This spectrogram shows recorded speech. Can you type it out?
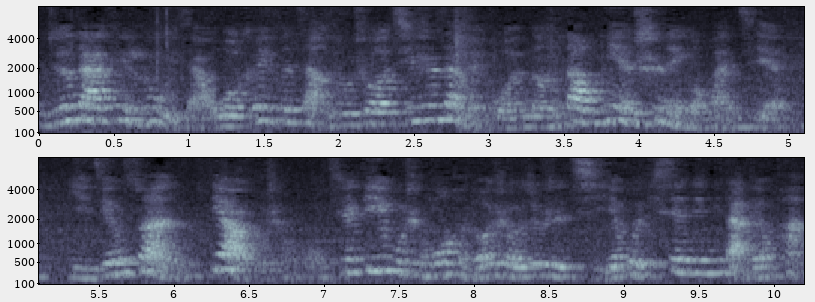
我觉得大家可以录一下，我可以分享，就是说，其实在美国能到面试那个环节，已经算第二步成功。其实第一步成功，很多时候就是企业会先给你打电话，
